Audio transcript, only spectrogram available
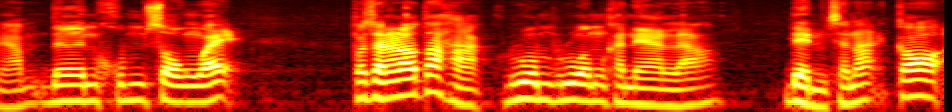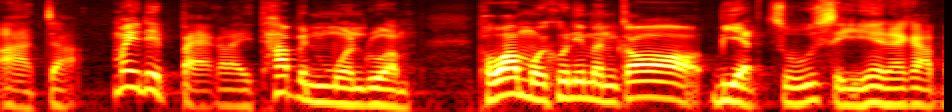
นะครับเดินคุมทรงไว้ เพราะฉะนั้นเราถ้าหากรวมรวมคะแนนแล้ว เด่นชนะก็อาจจะไม่ได้แปลกอะไร ถ้าเป็นมวลรวม เพราะว่ามวยคู่นี้มันก็เบียดสูสีนะครับ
